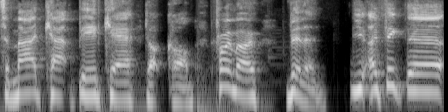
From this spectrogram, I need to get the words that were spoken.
to madcatbeardcare.com Promo villain. I think the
